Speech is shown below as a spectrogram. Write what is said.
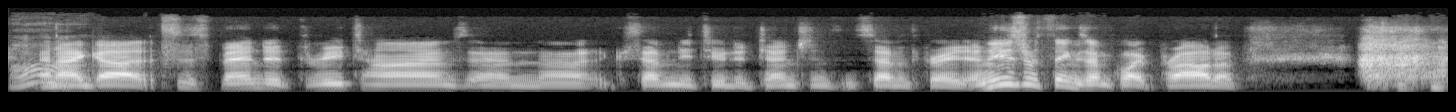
and I got suspended three times and uh, 72 detentions in seventh grade. And these are things I'm quite proud of.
